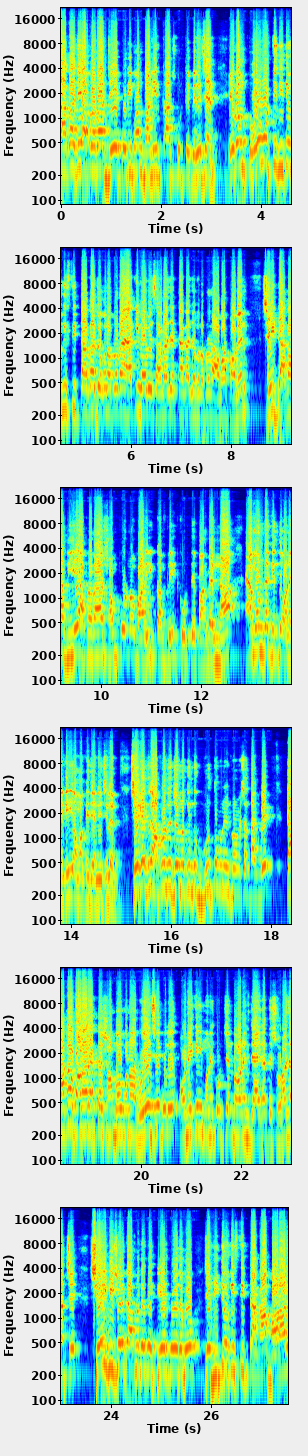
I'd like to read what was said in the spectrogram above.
টাকা দিয়ে আপনারা যে পরিমাণ বাড়ির কাজ করতে পেরেছেন এবং পরবর্তী দ্বিতীয় কিস্তির টাকা যখন আপনারা একইভাবে ষাট হাজার টাকা যখন আপনারা আবার পাবেন সেই টাকা দিয়ে আপনারা সম্পূর্ণ বাড়ি কমপ্লিট করতে পারবেন না, এমনটা কিন্তু অনেকেই আমাকে জানিয়েছিলেন। সেক্ষেত্রে আপনাদের জন্য কিন্তু গুরুত্বপূর্ণ ইনফরমেশন থাকবে, টাকা বাড়ার একটা সম্ভাবনা রয়েছে বলে অনেকেই মনে করছেন বা অনেক জায়গাতে শোনা যাচ্ছে। সেই বিষয়টা আপনাদেরকে ক্লিয়ার করে দেবো যে দ্বিতীয় কিস্তির টাকা বাড়ার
